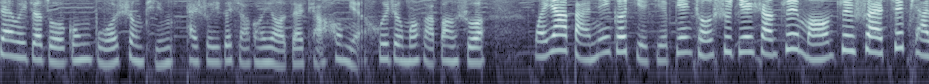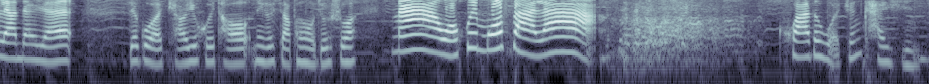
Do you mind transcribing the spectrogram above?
下一位叫做公博盛平，他说一个小朋友在条后面挥着魔法棒说：“我要把那个姐姐变成世界上最萌、最帅、最漂亮的人。”结果条一回头，那个小朋友就说：“妈，我会魔法啦！”夸的我真开心。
